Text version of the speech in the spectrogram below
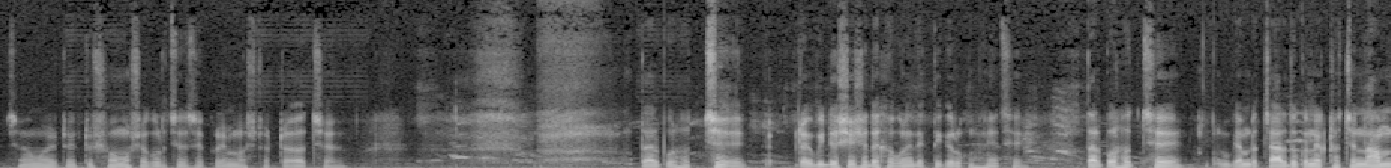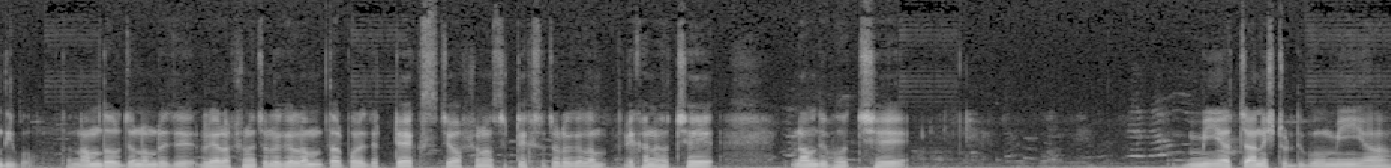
আচ্ছা আমার এটা একটু সমস্যা করছে যে ক্রাইম মাস্টারটা আচ্ছা তারপর হচ্ছে ভিডিও শেষে দেখাবো না দেখতে কীরকম হয়েছে। তারপর হচ্ছে, আমরা চার দোকানে একটা হচ্ছে নাম দিব। তো নাম দেওয়ার জন্য আমরা যে লেয়ার অপশনে চলে গেলাম, তারপরে যে ট্যাক্স যে অপশন আছে টেক্সে চলে গেলাম। এখানে হচ্ছে নাম দিব হচ্ছে মিয়া চান স্টোর দিব, মিয়া।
